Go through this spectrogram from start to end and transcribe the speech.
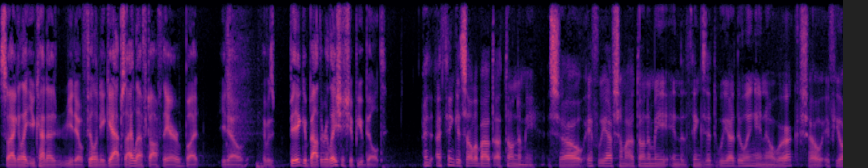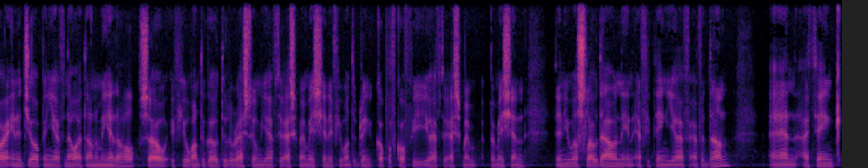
So I can let you kind of you know fill any gaps I left off there, but you know it was big about the relationship you built. I, I think it's all about autonomy. So if we have some autonomy in the things that we are doing in our work, so if you are in a job and you have no autonomy at all, so if you want to go to the restroom, you have to ask permission. If you want to drink a cup of coffee, you have to ask permission. Then you will slow down in everything you have ever done. And I think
